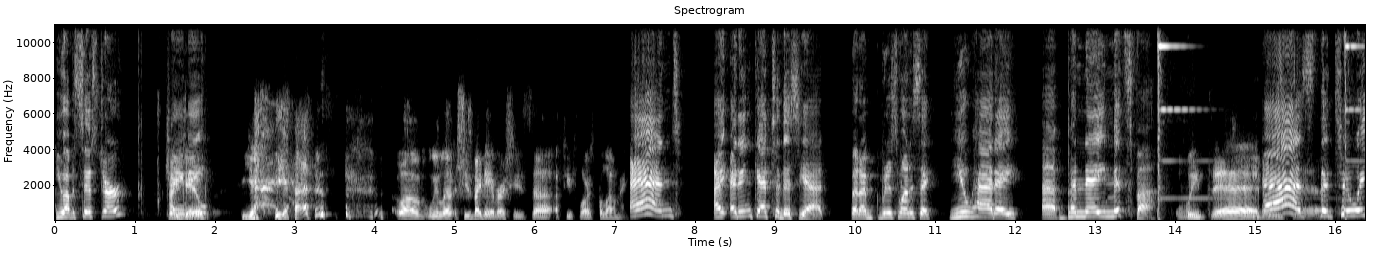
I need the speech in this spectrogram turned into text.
you have a sister, Jamie. I do. Yeah. Yes. well, we live. She's my neighbor. She's uh, a few floors below me. And I, I didn't get to this yet, but I just want to say you had a uh, b'nai mitzvah. We did. we yes, did. the two of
